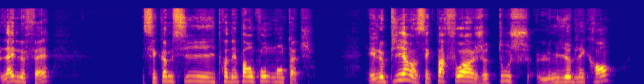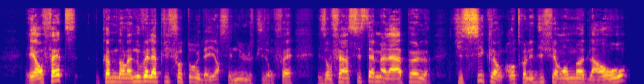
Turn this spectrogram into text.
Là, il le fait. C'est comme s'il ne prenait pas en compte mon touch. Et le pire, c'est que parfois, je touche le milieu de l'écran. Et en fait, comme dans la nouvelle appli photo, et d'ailleurs c'est nul ce qu'ils ont fait, ils ont fait un système à la Apple qui cycle entre les différents modes là en haut.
